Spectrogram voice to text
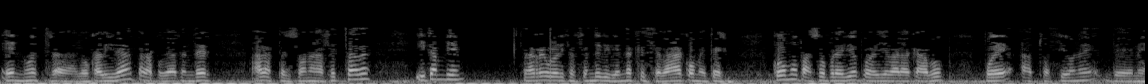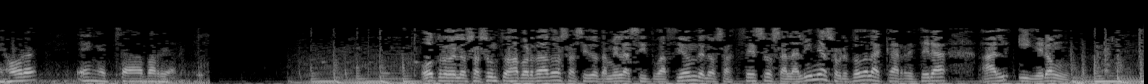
en nuestra localidad para poder atender a las personas afectadas y también la regularización de viviendas que se va a acometer. Como paso previo poder llevar a cabo pues actuaciones de mejora en estas barriadas. Otro de los asuntos abordados ha sido también la situación de los accesos a la línea, sobre todo la carretera al Higuerón.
